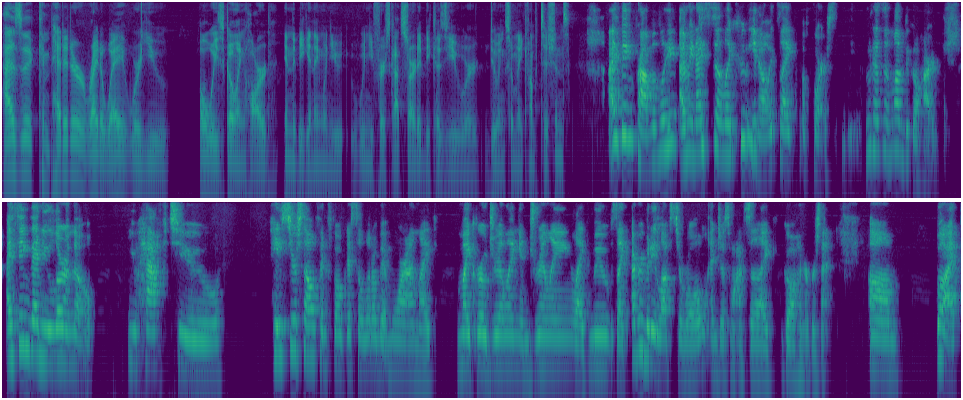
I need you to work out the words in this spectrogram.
as a competitor right away were you always going hard in the beginning when you when you first got started because you were doing so many competitions I think probably. I mean, I still like who, you know, it's like, of course, who doesn't love to go hard? I think then you learn though, you have to pace yourself and focus a little bit more on like micro drilling and drilling like moves. Like everybody loves to roll and just wants to like go 100%. Um, but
